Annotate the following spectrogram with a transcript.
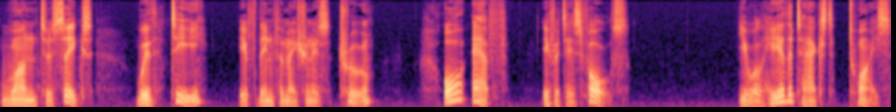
1 to 6 with T if the information is true, or F if it is false. You will hear the text twice.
